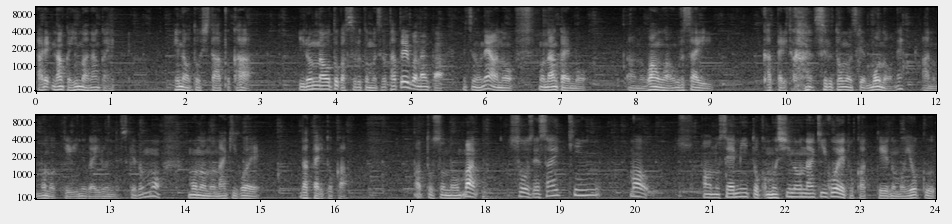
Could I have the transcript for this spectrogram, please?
あれ、なんか今なんか変な音したとか、いろんな音がすると思うんですけど例えばなんかうちのねあのもう何回もあのワンワンうるさいかったりとかすると思うんですけどモノねあのモノっていう犬がいるんですけどもモノの鳴き声だったりとか。あとそのまあそうですね最近まああのセミとか虫の鳴き声とかっていうのもよく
